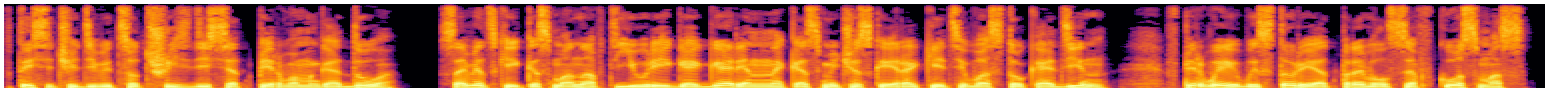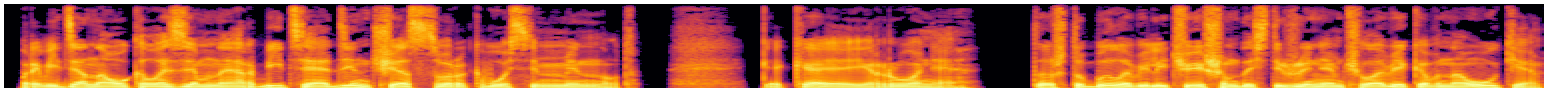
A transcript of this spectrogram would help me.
в 1961 году, советский космонавт Юрий Гагарин на космической ракете «Восток-1» впервые в истории отправился в космос, проведя на околоземной орбите 1 час 48 минут. Какая ирония. То, что было величайшим достижением человека в науке,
